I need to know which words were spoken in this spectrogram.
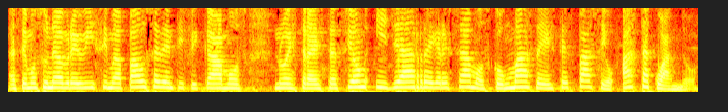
Hacemos una brevísima pausa, identificamos nuestra estación y ya regresamos con más de este espacio. ¿Hasta cuándo?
